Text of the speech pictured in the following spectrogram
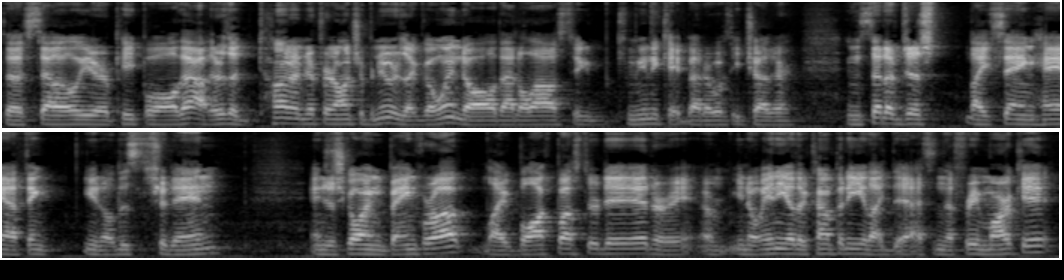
The cellular people, all that. There's a ton of different entrepreneurs that go into all that allow us to communicate better with each other instead of just like saying, "Hey, I think you know this should end." and just going bankrupt like Blockbuster did or, or, you know any other company like that's in the free market,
